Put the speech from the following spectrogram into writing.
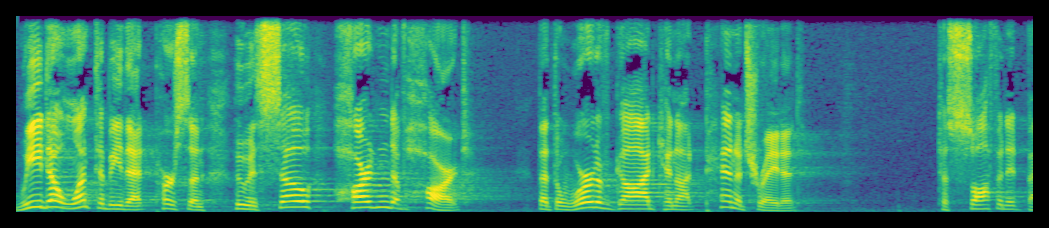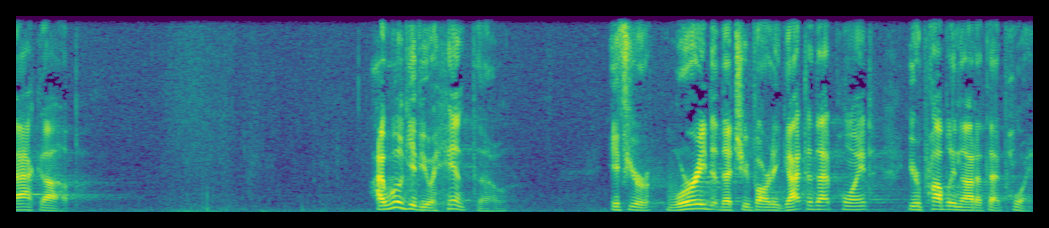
We don't want to be that person who is so hardened of heart that the Word of God cannot penetrate it to soften it back up. I will give you a hint, though. If you're worried that you've already got to that point, you're probably not at that point.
